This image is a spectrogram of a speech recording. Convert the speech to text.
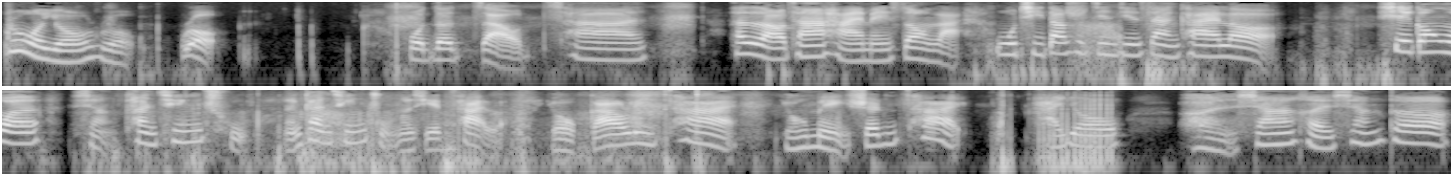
若有若若。我的早餐，他的早餐还没送来，雾气倒是渐渐散开了。谢公文想看清楚，能看清楚那些菜了，有高丽菜，有美生菜，还有很香很香的。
